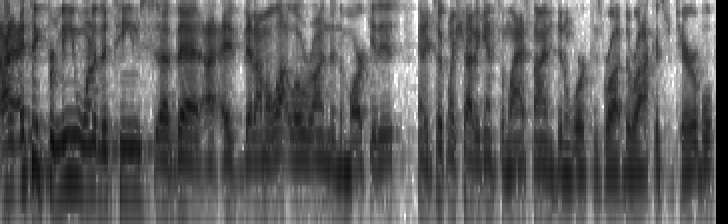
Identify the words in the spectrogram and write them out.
I think for me, one of the teams uh, that I, that I'm a lot lower on than the market is, and I took my shot against them last night. It didn't work because the Rockets are terrible.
